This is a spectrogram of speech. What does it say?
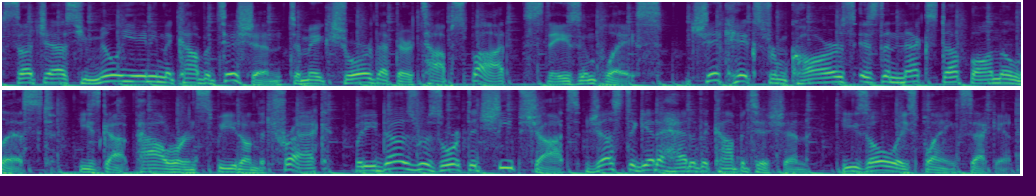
such as humiliating the competition to make sure that their top spot stays in place. Chick Hicks from Cars is the next up on the list. He's got power and speed on the track, but he does resort to cheap shots just to get ahead of the competition. He's always playing second,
